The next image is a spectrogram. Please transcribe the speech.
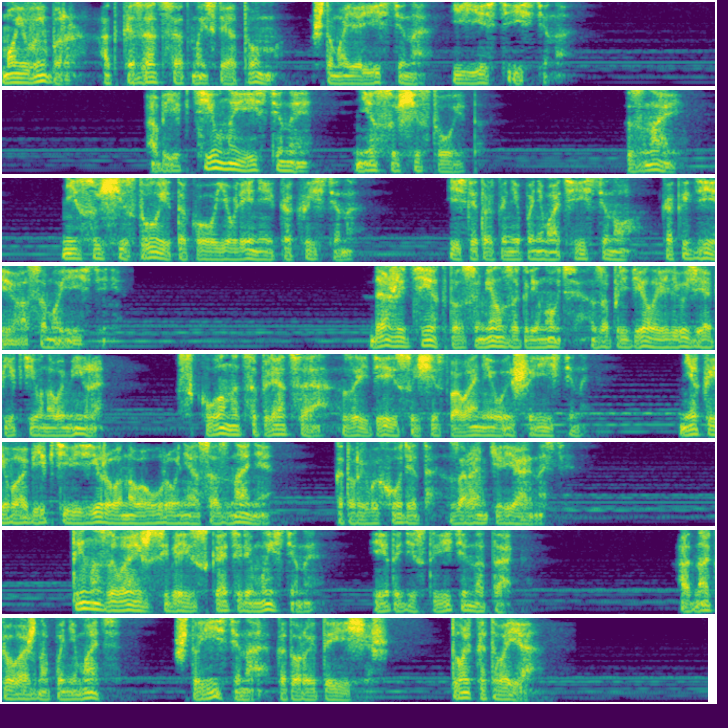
Мой выбор – отказаться от мысли о том, что моя истина и есть истина. Объективной истины не существует. Знай, не существует такого явления, как истина, если только не понимать истину как идею о самой истине. Даже те, кто сумел заглянуть за пределы иллюзии объективного мира, склонны цепляться за идеи существования высшей истины, некоего объективизированного уровня осознания, который выходит за рамки реальности. Ты называешь себя искателем истины, и это действительно так. Однако важно понимать, что истина, которую ты ищешь, только твоя.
